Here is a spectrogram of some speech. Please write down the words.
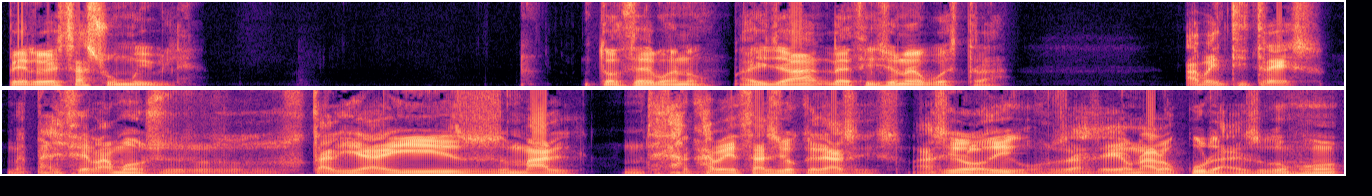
pero es asumible. Entonces, bueno, ahí ya la decisión es vuestra. A 23, me parece, vamos, estaríais mal de la cabeza si os quedaseis. Así os lo digo. O sea, sería una locura. Es como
